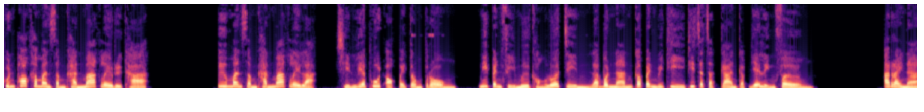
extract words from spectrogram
คุณพ่อคมันสำคัญมากเลยหรือคะอืมมันสำคัญมากเลยล่ะ ฉินเลี่ยพูดออกไปตรงๆ นี่เป็นฝีมือของลั่วจิน และบนนั้นก็เป็นวิธีที่จะจัดการกับเย่หลิงเฟิง อะไรนะ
